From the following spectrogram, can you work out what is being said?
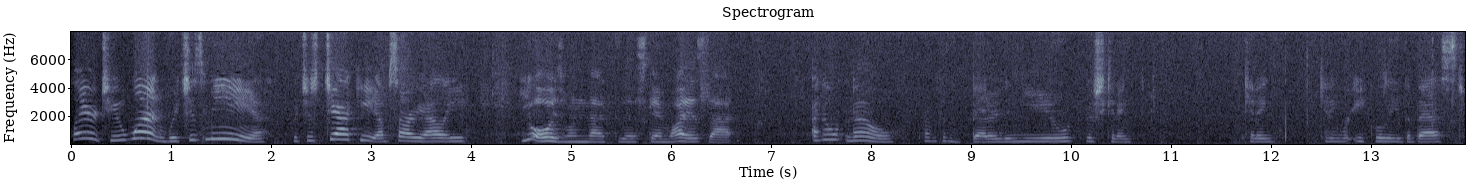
Player 2 won, which is me. Which is Jackie. I'm sorry, Allie. You always win that this game. Why is that? I don't know. I'm better than you. Just kidding. Kidding. Kidding, we're equally the best.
